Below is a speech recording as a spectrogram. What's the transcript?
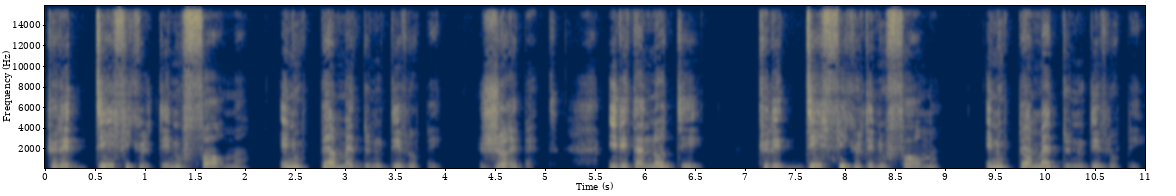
que les difficultés nous forment et nous permettent de nous développer. Je répète, il est à noter que les difficultés nous forment et nous permettent de nous développer.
